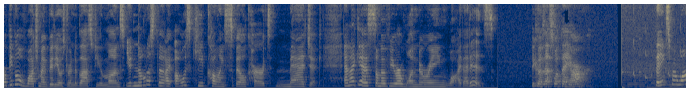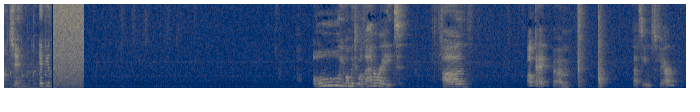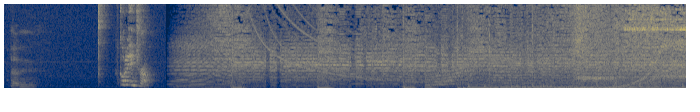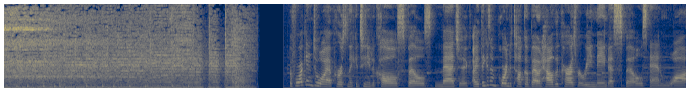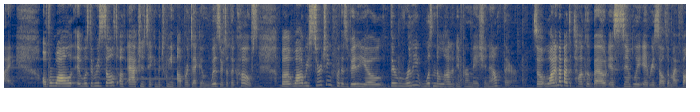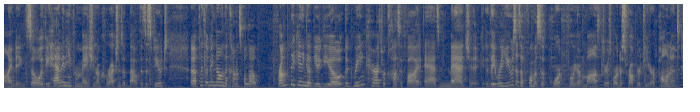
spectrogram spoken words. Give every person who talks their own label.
Speaker 1: For people who've watched my videos during the last few months, you'd notice that I always keep calling spell cards magic. And I guess some of you are wondering why that is. Because that's what they are. Thanks for watching. If you Oh, you want me to elaborate? Uh, okay, um, that seems fair. Um, intro. Before I get into why I personally continue to call spells magic, I think it's important to talk about how the cards were renamed as spells and why. Overall, it was the result of actions taken between Upper Deck and Wizards of the Coast, but while researching for this video, there really wasn't a lot of information out there. So what I'm about to talk about is simply a result of my findings, so if you have any information or corrections about this dispute, uh, please let me know in the comments below. From the beginning of Yu-Gi-Oh!, the green cards were classified as magic. They were used as a form of support for your monsters or disruptor to your opponent.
